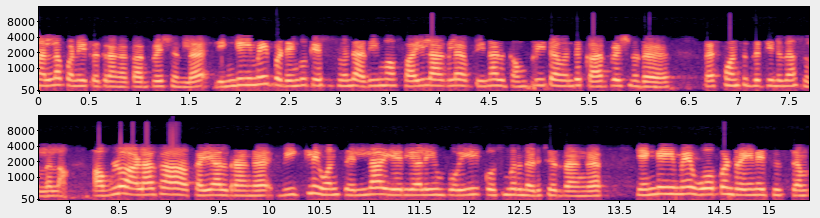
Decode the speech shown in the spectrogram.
நல்லா பண்ணிட்டு இருக்கிறாங்க கார்பரேஷன்ல எங்கேயுமே இப்ப டெங்கு கேசஸ் வந்து அதிகமா ஃபைல் ஆகல அப்படின்னா அது கம்ப்ளீட்டா வந்து கார்பரேஷனோட ரெஸ்பான்சிபிலிட்டின்னு தான் சொல்லலாம். அவ்வளோ அழகா கையாளுறாங்க. வீக்லி ஒன்ஸ் எல்லா ஏரியாலையும் போய் கொசு மருந்து அடிச்சிடுறாங்க. எங்கேயுமே ஓப்பன் ட்ரைனேஜ் சிஸ்டம்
